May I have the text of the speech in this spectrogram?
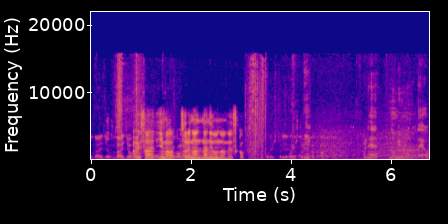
ょっと大丈夫。大丈夫。あゆさん今それ何何飲んだんですか？俺一人で俺一人で戦わない。かこれ飲み物だよ。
